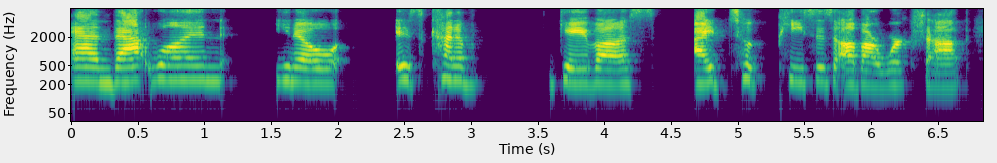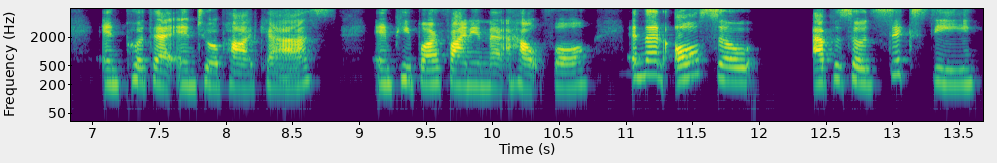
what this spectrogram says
And that one, you know, is kind of gave us, I took pieces of our workshop and put that into a podcast, and people are finding that helpful. And then also, episode 60.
